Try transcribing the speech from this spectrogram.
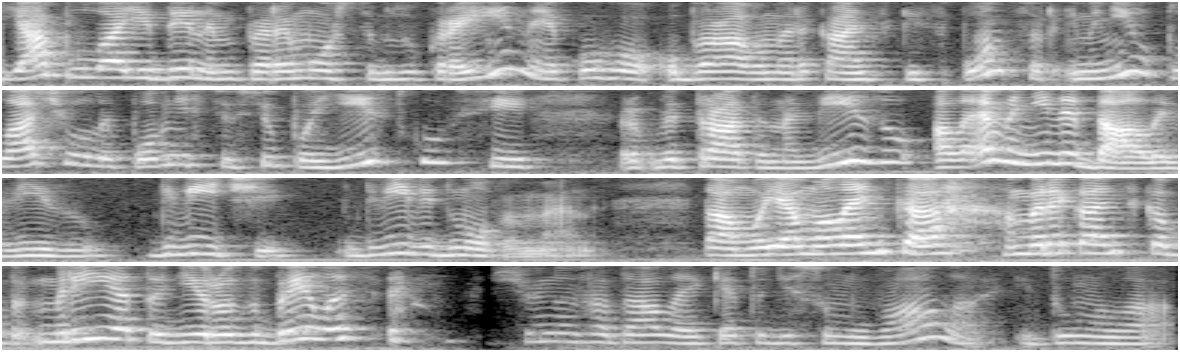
Я була єдиним переможцем з України, якого обрав американський спонсор, і мені оплачували повністю всю поїздку, всі витрати на візу, але мені не дали візу двічі, дві відмови в мене. Та моя маленька американська мрія тоді розбилась. Щойно згадала, як я тоді сумувала і думала,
